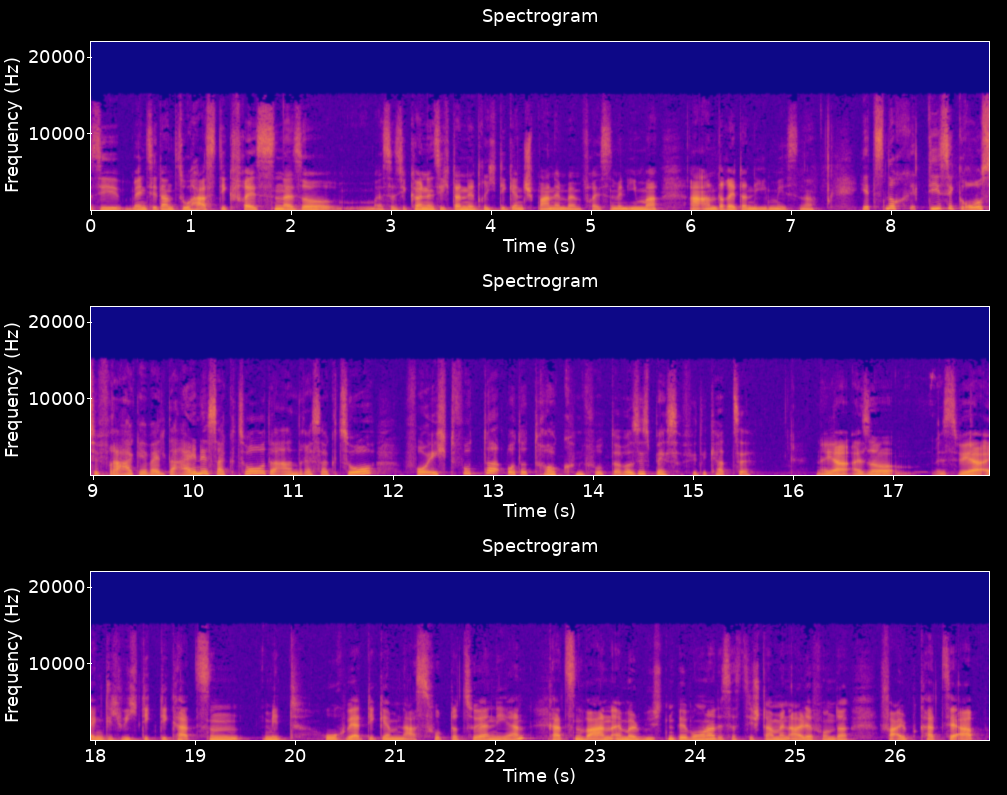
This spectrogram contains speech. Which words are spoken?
sie, wenn sie dann zu hastig fressen, also, also sie können sich dann nicht richtig entspannen beim Fressen, wenn immer eine andere daneben ist. Ne? Jetzt noch diese große Frage, weil der eine sagt so, der andere sagt so, Feuchtfutter oder Trockenfutter, was ist besser für die Katze? Naja, also es wäre eigentlich wichtig, die Katzen mit hochwertigem Nassfutter zu ernähren. Katzen waren einmal Wüstenbewohner, das heißt, sie stammen alle von der Falbkatze ab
